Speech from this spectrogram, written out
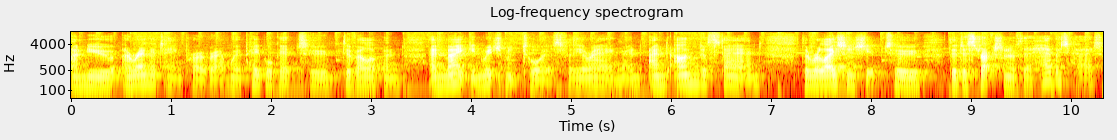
a new orangutan program where people get to develop and, and make enrichment toys for the orang and, and understand the relationship to the destruction of their habitat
